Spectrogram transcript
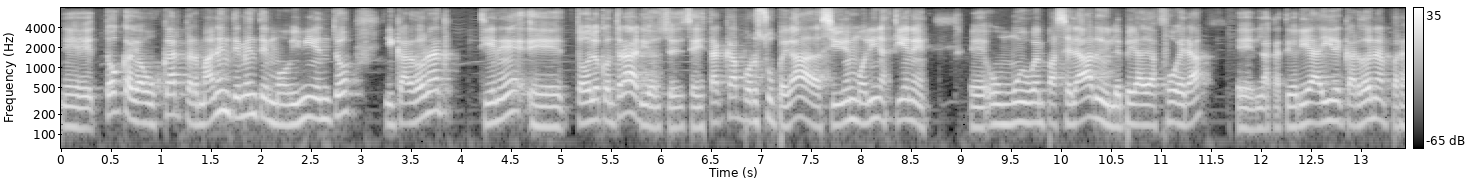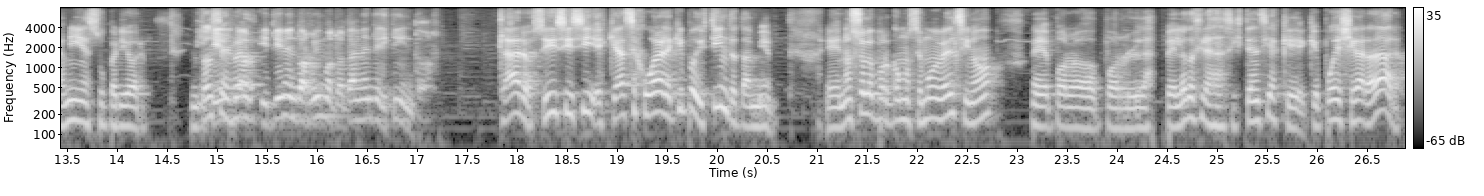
eh, toca y va a buscar permanentemente en movimiento, y Cardona tiene eh, todo lo contrario, se, se, destaca por su pegada. Si bien Molinas tiene eh, un muy buen pase largo y le pega de afuera, eh, la categoría ahí de Cardona para mí es superior. Entonces, y, tienen ver... dos, y tienen dos ritmos totalmente distintos. Claro, sí, sí, sí, es que hace jugar al equipo distinto también. Eh, no solo por cómo se mueve él, sino eh, por, por, las pelotas y las asistencias que, que, puede llegar a dar.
